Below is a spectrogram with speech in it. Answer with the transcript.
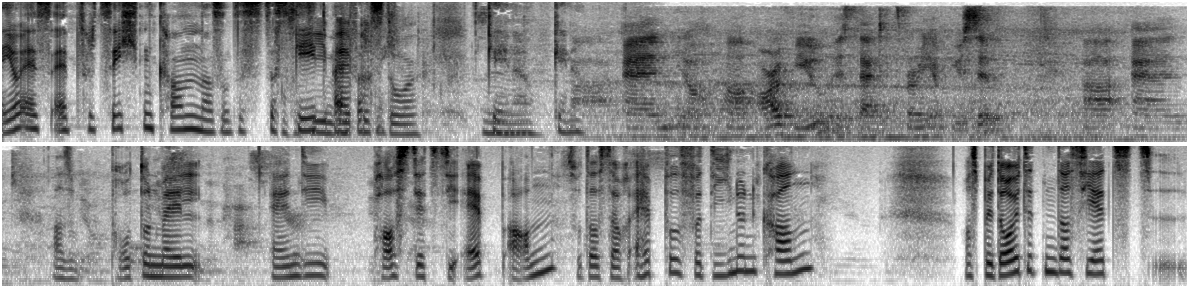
iOS-App verzichten kann. Also das, das also geht einfach Apple Store. nicht. Genau, mhm. genau. And, you know, uh, our view is that it's very abusive. Uh, and, also ProtonMail, Andy, passt jetzt die App an, sodass auch Apple verdienen kann. Was bedeutet denn das jetzt äh,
